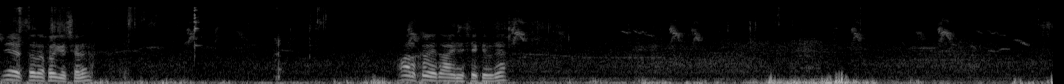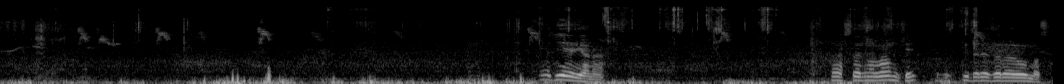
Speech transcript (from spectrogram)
Diğer tarafa geçelim. Arkaya da aynı şekilde. Ve diğer yana. Başlarını alalım ki bibere zarar olmasın.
